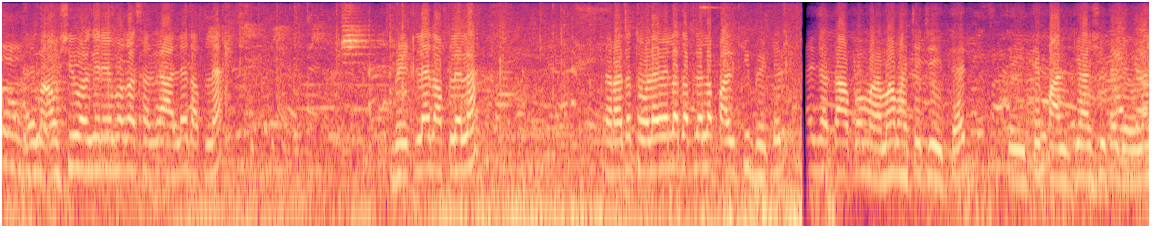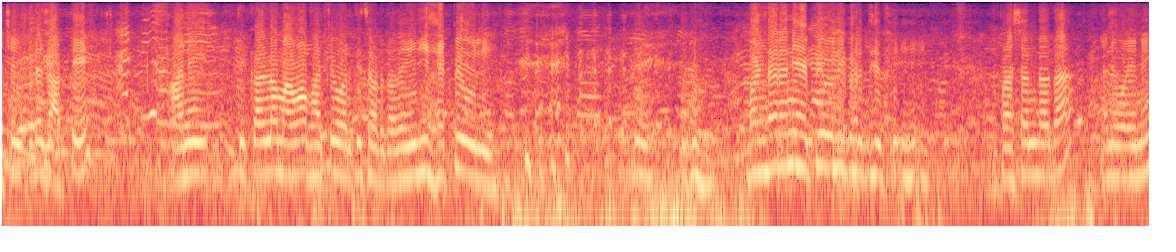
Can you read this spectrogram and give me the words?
आणि मावशी वगैरे बघा सगळ्या आल्यात आपल्या. भेटल्यात आपल्याला. तर आता थोड्या वेळात आपल्याला पालखी भेटेल. आता आपण मामा भाच्याचे इथे आहेत. ते इथे पालखी अशी त्या देवळाच्या इकडे जाते. आणि तिकडनं मामा भाचे वरती चढतात. ही जी हॅपी होली. भंडाराने हॅपी होली करते ती. प्रशांत दादा आणि वहिनी.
